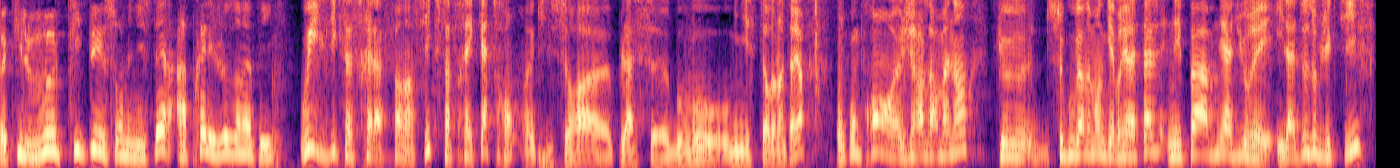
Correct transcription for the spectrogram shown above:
euh, qu'il veut quitter son ministère après les Jeux Olympiques. Oui, il dit que ça serait la fin d'un cycle. Ça ferait quatre ans euh, qu'il sera euh, place Beauvau au ministère de l'Intérieur. On comprend, Gérald Darmanin, que ce gouvernement de Gabriel Attal n'est pas amené à durer. Il a deux objectifs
